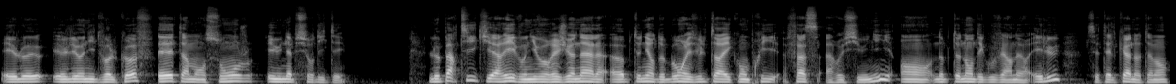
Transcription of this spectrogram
et, le, Leonid Volkov est un mensonge et une absurdité. Le parti qui arrive au niveau régional à obtenir de bons résultats, y compris face à Russie unie, en obtenant des gouverneurs élus, c'était le cas notamment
